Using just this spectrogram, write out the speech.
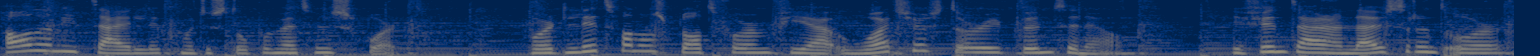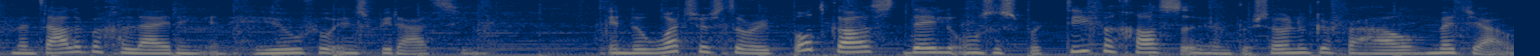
al dan niet tijdelijk moeten stoppen met hun sport. Word lid van ons platform via watchyourstory.nl. Je vindt daar een luisterend oor, mentale begeleiding en heel veel inspiratie. In de Watch Your Story podcast delen onze sportieve gasten hun persoonlijke verhaal met jou.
